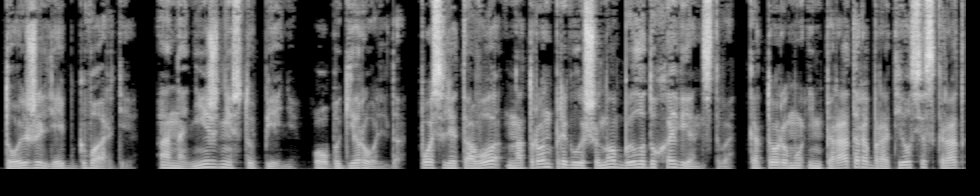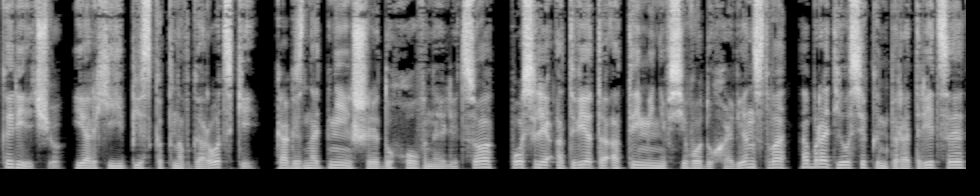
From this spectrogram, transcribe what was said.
той же лейб-гвардии, а на нижней ступени оба Герольда. После того на трон приглашено было духовенство, к которому император обратился с краткой речью, и архиепископ Новгородский как знатнейшее духовное лицо, после ответа от имени всего духовенства обратился к императрице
